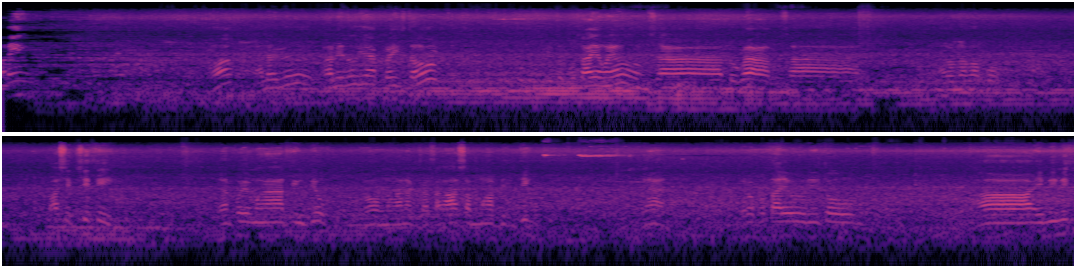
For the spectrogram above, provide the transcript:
Morning. Oh, hallelujah, hallelujah, praise the Lord. Dito po tayo ngayon sa lugar, sa ano naman po, Pasig City. Yan po yung mga ating view, no, mga nagtataasang mga building. Yan. Pero po tayo dito ah imimit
